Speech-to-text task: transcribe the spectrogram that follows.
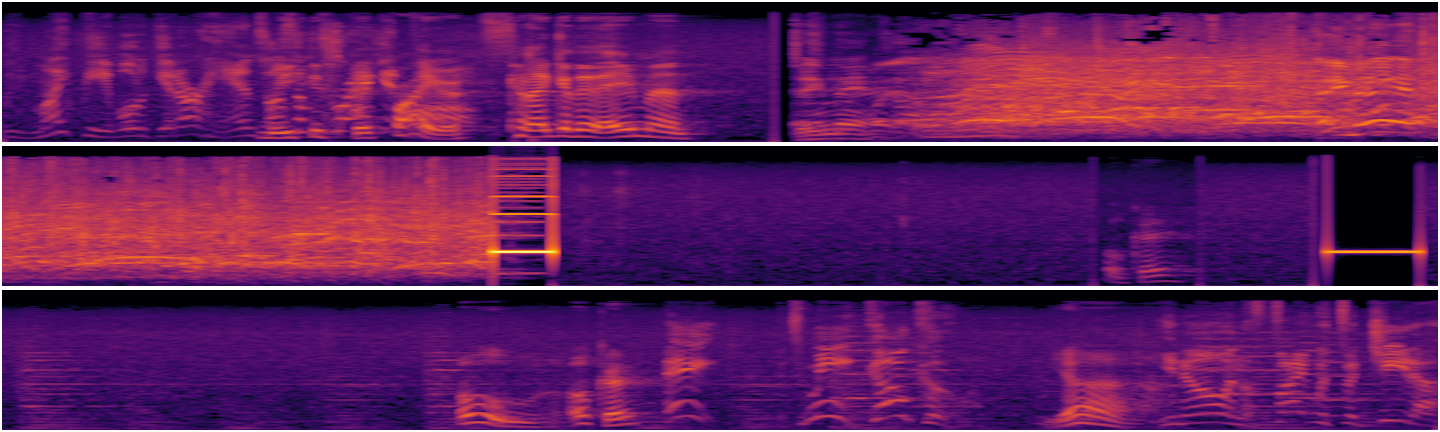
we might be able to get our hands on We some can spit fire. Balls. Can I get an amen? Amen. Amen. Okay. Oh, okay. Hey, it's me, Goku. Yeah. You know, in the fight with Vegeta,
